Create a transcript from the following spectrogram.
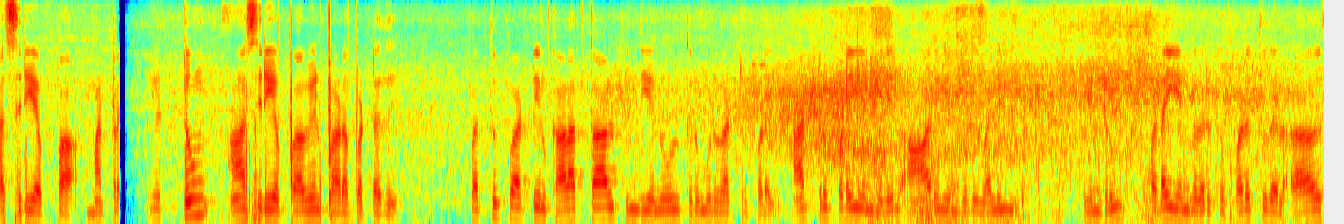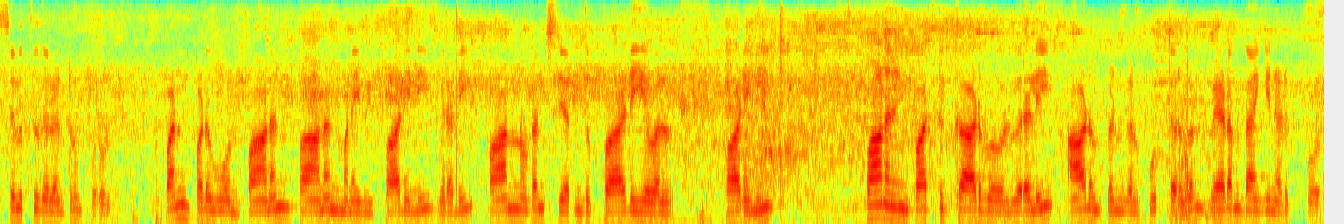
ஆசிரியப்பா. மற்ற எட்டும் ஆசிரியப்பாவில் பாடப்பட்டது. பத்துப்பாட்டில் காலத்தால் பிந்திய நூல் திருமுருகாற்றுப்படை. ஆற்றுப்படை என்பதில் ஆறு என்பது வழி என்றும் படை என்பதற்கு படுத்துதல் அதாவது செலுத்துதல் என்றும் பொருள். பண்படுவோன் பாணன் பாணன் மனைவி பாடினி விரலி பாணனுடன் சேர்ந்து பாடியவள் பாடினி. பாணனின் பாட்டுக்கு ஆடுபவள் விரலி ஆடும் பெண்கள் கூத்தர்கள் வேடம் தாங்கி நடிப்போர்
